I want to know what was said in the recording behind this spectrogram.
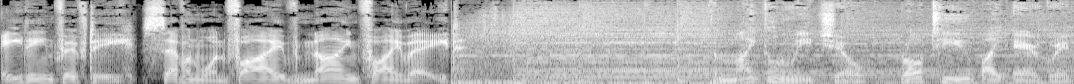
1850 715 958. The Michael Reade Show, brought to you by EirGrid,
